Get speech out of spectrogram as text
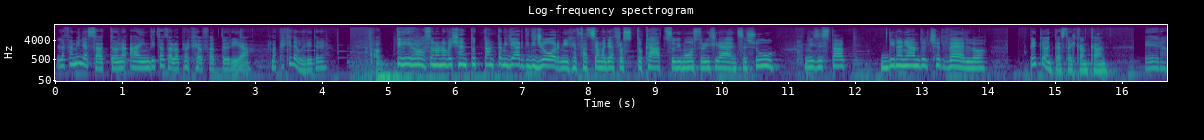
La famiglia Sutton ha invitato alla propria fattoria. Ma perché devo ridere? Oddio, sono 980 miliardi di giorni che facciamo dietro sto cazzo di mostro di Firenze, su. Mi si sta dilaniando il cervello. Perché ho in testa il cancan? Era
